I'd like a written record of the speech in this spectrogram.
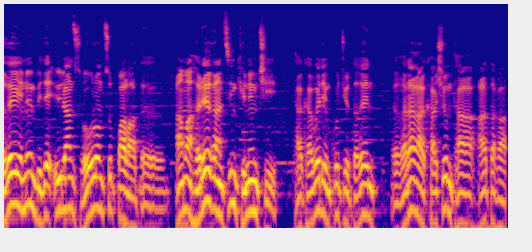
հղեյնում բիդե իրանց հորոնցու պալատը։ Ամա հրեղանցին քինում չի։ Թակավերին կուճի տղեն գրաղա քաշում թա ատղա։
